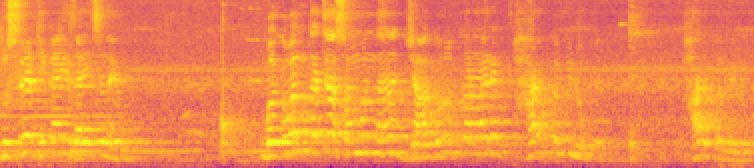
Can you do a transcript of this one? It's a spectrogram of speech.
दुसऱ्या ठिकाणी जायचं नाही. भगवंताच्या संबंधानं जागृत करणारे फार कमी लोक आहेत. फार कमी लोक.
